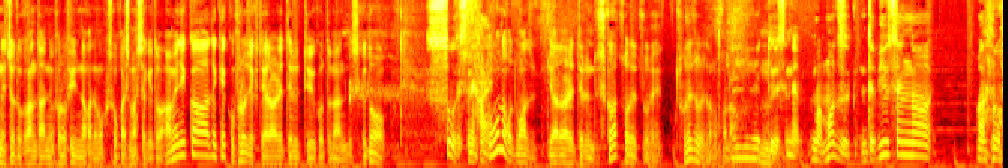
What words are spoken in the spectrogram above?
ねちょっと簡単にプロフィールの中でも紹介しましたけどアメリカで結構プロジェクトやられてるということなんですけどそうですね、はい。どんなことまずやられてるんですか？それぞれそれぞれなのかな、えーっとですね、まあ、まずデビュー戦が、あの、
